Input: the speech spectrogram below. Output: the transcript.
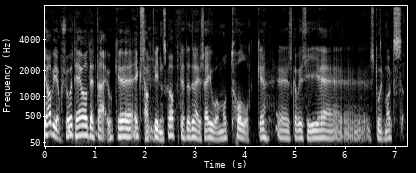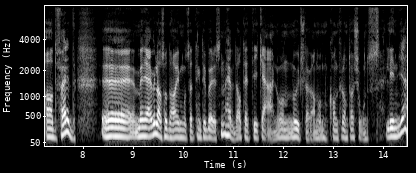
Ja, vi gjør for så vidt det. Og dette er jo ikke eksakt vitenskap. Dette dreier seg jo om å tolke eh, skal vi si, eh, stormaktsatferd. Eh, men jeg vil altså da, i motsetning til Børresen, hevde at dette ikke er noen, noe utslag av noen konfrontasjonslinje.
